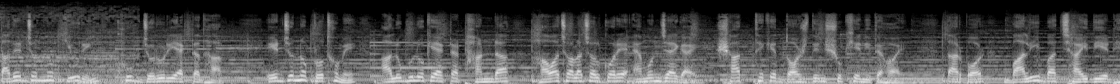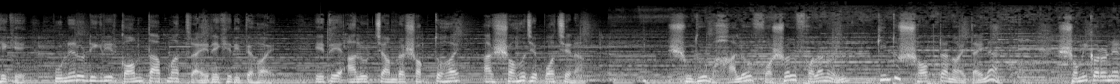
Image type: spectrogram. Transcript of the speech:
তাদের জন্য কিউরিং খুব জরুরি একটা ধাপ। এর জন্য প্রথমে আলুগুলোকে একটা ঠান্ডা, হাওয়া চলাচল করে এমন জায়গায় সাত থেকে দশ দিন শুকিয়ে নিতে হয়। তারপর বালি বা ছাই দিয়ে ঢেকে পনেরো ডিগ্রির কম তাপমাত্রায় রেখে দিতে হয়। এতে আলুর চামড়া শক্ত হয় আর সহজে পচে না। শুধু ভালো ফসল ফলানোই কিন্তু সবটা নয়, তাই না? সমীকরণের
